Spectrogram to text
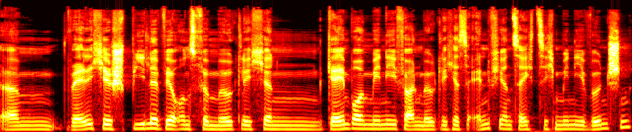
ähm, welche Spiele wir uns für möglichen Gameboy Mini, für ein mögliches N64 Mini wünschen.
